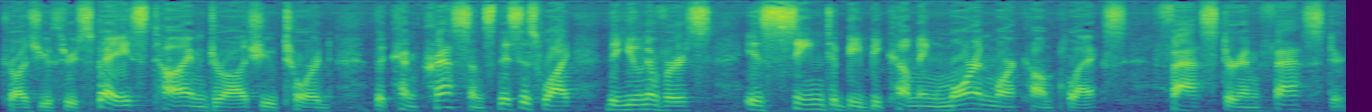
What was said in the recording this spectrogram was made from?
draws you through space. Time draws you toward the concrescence. This is why the universe is seen to be becoming more and more complex, faster and faster.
